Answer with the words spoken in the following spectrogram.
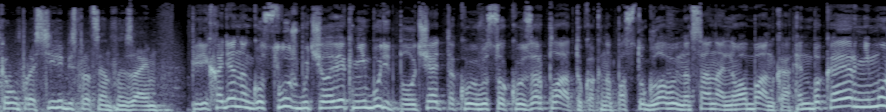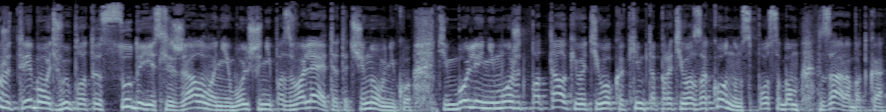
кому просили беспроцентный займ. Переходя на госслужбу, человек не будет получать такую высокую зарплату, как на посту главы Национального банка. НБКР не может требовать выплаты суды, если жалование больше не позволяет это чиновнику. Тем более не может подталкивать его каким-то противозаконным способом заработка.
